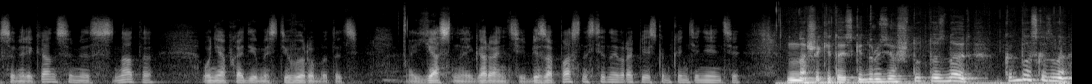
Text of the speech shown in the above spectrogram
с американцами, с НАТО. о необходимости выработать ясные гарантии безопасности на европейском континенте. Наши китайские друзья что-то знают. Как было сказано,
